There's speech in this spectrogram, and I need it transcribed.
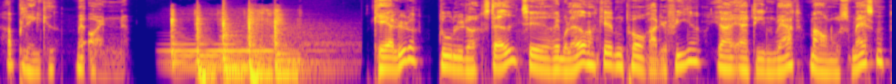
har blinket med øjnene. Kære lytter, du lytter stadig til Remoulade-raketten på Radio 4. Jeg er din vært, Magnus Madsen,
